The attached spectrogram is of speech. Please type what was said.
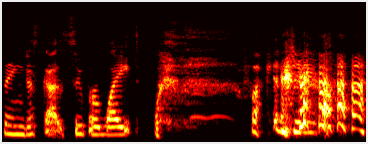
thing just got super white. Fucking.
